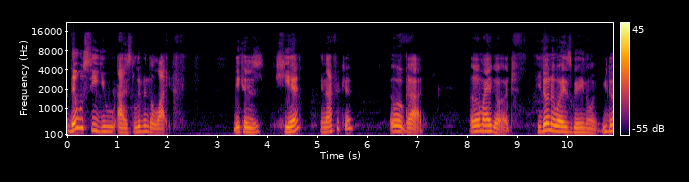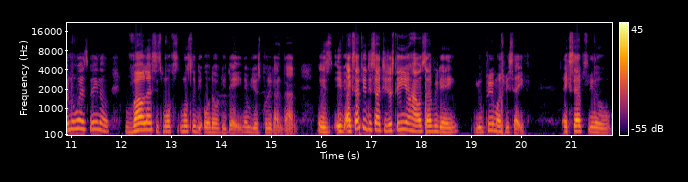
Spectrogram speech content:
they will see you as living the life. Because here in Africa, oh God, oh my God, you don't know what is going on. You don't know what is going on. Violence is most, mostly the order of the day. Let me just put it like that. Is if except you decide to just stay in your house every day, you pretty much be safe. Except you know,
